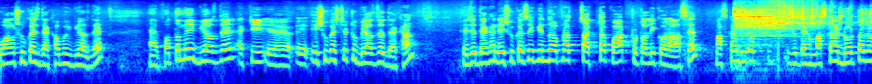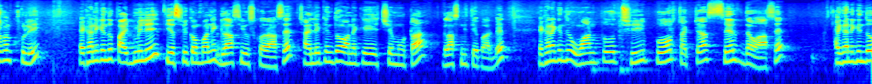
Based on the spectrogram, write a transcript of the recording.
ওয়াল শুকাজ দেখাবো বিয়াজদের হ্যাঁ প্রথমেই বিয়াজদের একটি এই শুকাজটা একটু বিয়াজদের দেখান। এই যে দেখেন, এই সুকাসে কিন্তু আপনার চারটা পার্ট টোটালি করা আছে। মাঝখানে দুটো দেখেন, মাঝখানে ডোরটা যখন খুলি, এখানে কিন্তু পাইপ মিলি পিএসপি কোম্পানি গ্লাস ইউজ করা আছে। চাইলে কিন্তু অনেকে ইচ্ছে মোটা গ্লাস নিতে পারবে। এখানে কিন্তু ওয়ান টু থ্রি ফোর চারটা সেলফ দেওয়া আছে। এখানে কিন্তু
